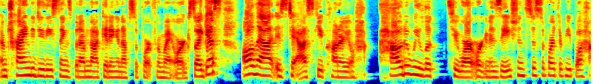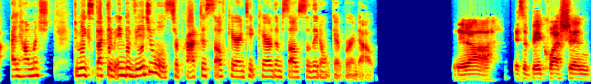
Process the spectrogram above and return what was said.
i'm trying to do these things but i'm not getting enough support from my org. So i guess all that is to ask you connor you know how, do we look to our organizations to support their people? And how much do we expect of individuals to practice self-care and take care of themselves so they don't get burned out? Yeah it's a big question.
